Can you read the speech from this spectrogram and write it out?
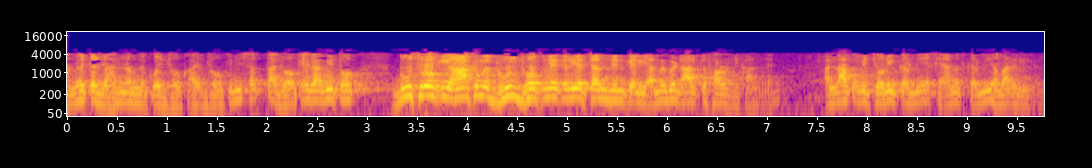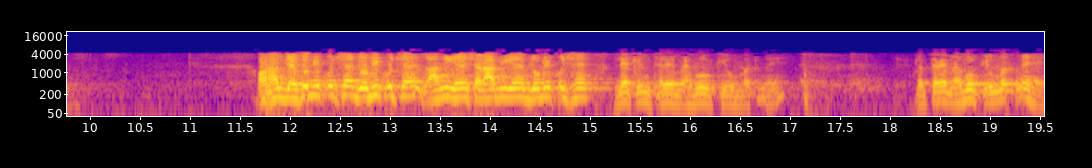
ہمیں تو جہنم میں کوئی جھونکا جھونک نہیں سکتا، جھونکے گا بھی تو۔ دوسروں کی آنکھ میں دھول جھونکنے کے لیے چند دن کے لیے ہمیں بھی ڈال کے فوراً نکال دیں۔ اللہ کو بھی چوری کرنی ہے، خیانت کرنی ہے، ہمارے لیے کرنی ہے۔ اور ہم جیسے بھی کچھ ہیں، جو بھی کچھ ہے رانی ہیں، شرابی ہیں، جو بھی کچھ ہیں، لیکن تیرے محبوب کی امت میں، جب تیرے محبوب کی امت میں ہے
